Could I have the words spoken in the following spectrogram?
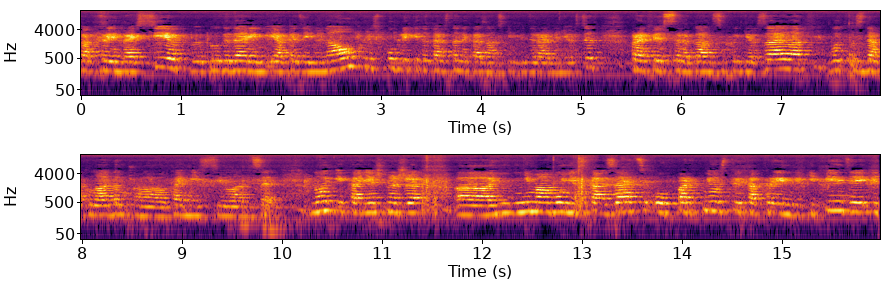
Кокрейн Россия. Благодарим и Академию наук Республики Татарстан и Казанский федеральный университет профессора Ганса Хогерзайла вот с докладом э, комиссии Ланцет. Ну и, конечно же, э, не могу не сказать о партнерстве Кокрейн Википедия и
